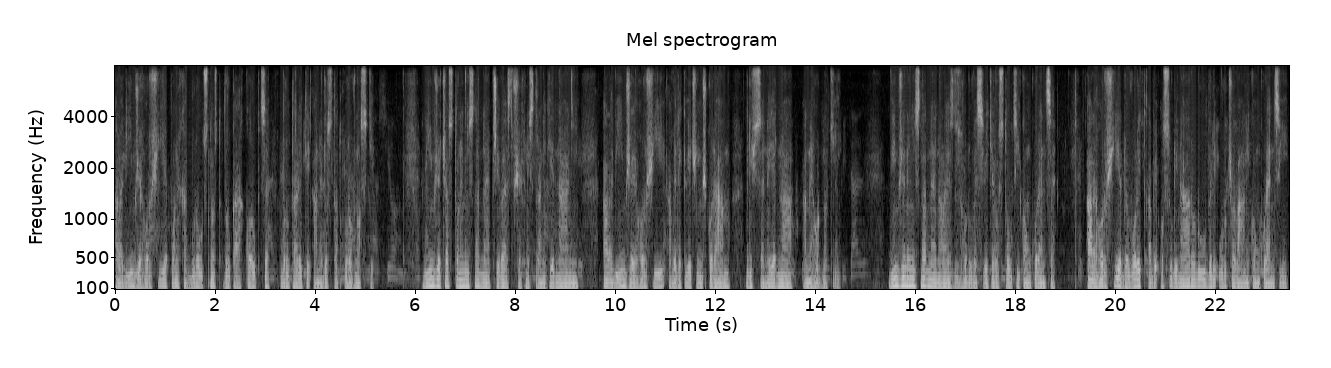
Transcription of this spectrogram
ale vím, že horší je ponechat budoucnost v rukách korupce, brutality a nedostatku rovnosti. Vím, že často není snadné přivést všechny strany k jednání, ale vím, že je horší a vede k větším škodám, když se nejedná a nehodnotí. Vím, že není snadné nalézt zhodu ve světě rostoucí konkurence, ale horší je dovolit, aby osudy národů byly určovány konkurencí.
